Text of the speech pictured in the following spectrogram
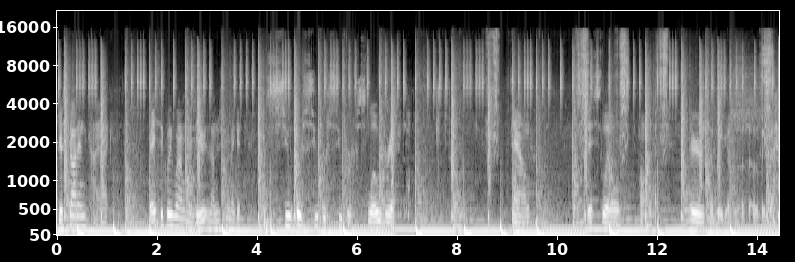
Just got in the kayak. Basically, what I'm gonna do is I'm just gonna make it super, super, super slow drift this little pond. There's a bluegill, but that was a big bass.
